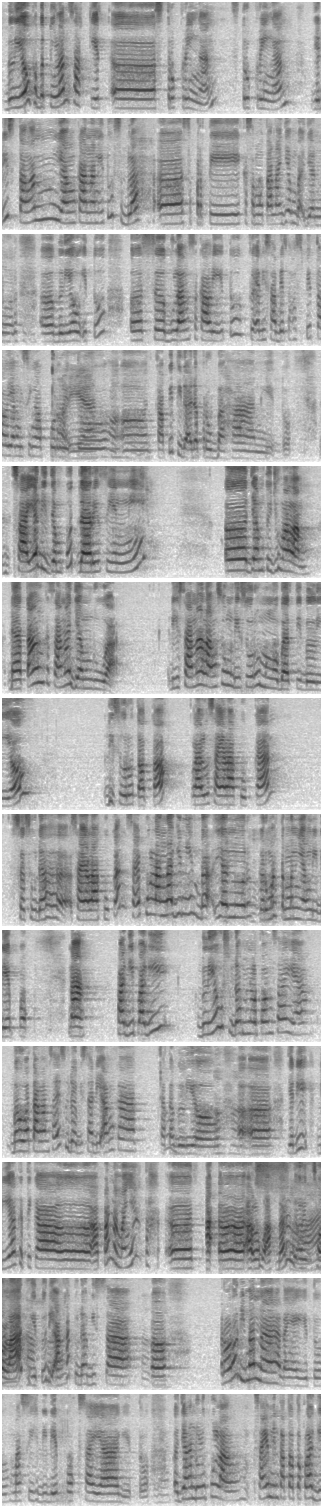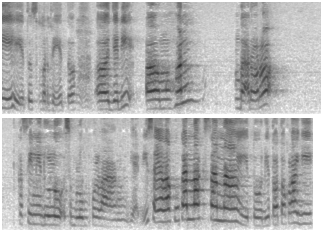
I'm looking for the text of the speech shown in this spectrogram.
Beliau kebetulan sakit eh, stroke ringan, stroke ringan. Jadi tangan yang kanan itu sebelah eh, seperti kesemutan aja Mbak Janur. Eh, beliau itu eh, sebulan sekali itu ke Elizabeth Hospital yang di Oh, Singapura itu, iya. Tapi tidak ada perubahan gitu. Saya dijemput dari sini eh, jam 7 malam, datang ke sana jam 2. Di sana langsung disuruh mengobati beliau, disuruh totok, lalu saya lakukan. Sesudah saya lakukan, saya pulang lagi nih Mbak Yanur ke rumah temen yang di Depok. Nah, pagi-pagi beliau sudah menelpon saya bahwa tangan saya sudah bisa diangkat, kata beliau. Eh, eh, jadi dia ketika eh, apa namanya tah- eh, a- eh, Allahu Akbar eh, Sholat, sholat gitu uh-huh. diangkat udah bisa. Eh, Roro di mana? Katanya gitu. Masih di Depok saya gitu. Eh, jangan dulu pulang. Saya minta totok lagi itu seperti itu. Eh, jadi eh, mohon Mbak Roro ke sini dulu sebelum pulang. Jadi saya lakukan laksana gitu ditotok lagi.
